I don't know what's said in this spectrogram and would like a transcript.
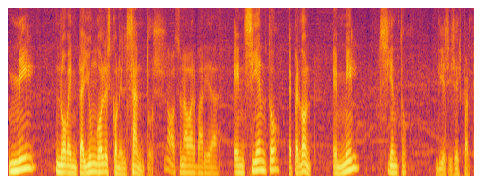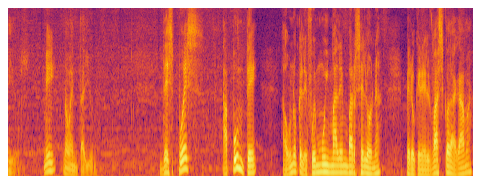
1091 goles con el Santos. No, es una barbaridad. En ciento, eh, perdón, en 1116 partidos. 1091. Después, apunte a uno que le fue muy mal en Barcelona, pero que en el Vasco da Gama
